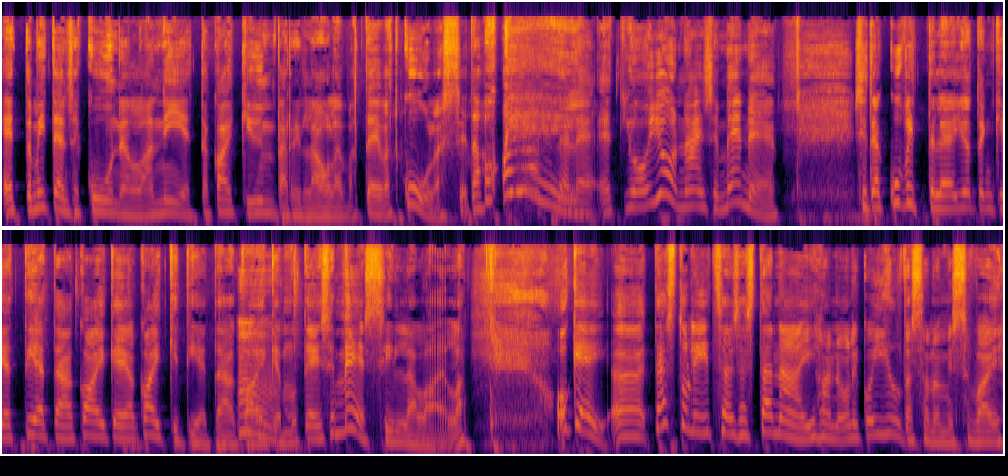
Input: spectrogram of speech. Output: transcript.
että miten se kuunnellaan niin, että kaikki ympärillä olevat eivät kuule sitä. Okei. Ajattelee, että joo, joo, näin se menee. Sitä kuvittelee jotenkin, että tietää kaiken ja kaikki tietää kaiken, mm. mutta ei se mene sillä lailla. Okei, äh, tästä oli itse asiassa tänään ihan, oliko Iltasanomissa vai,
